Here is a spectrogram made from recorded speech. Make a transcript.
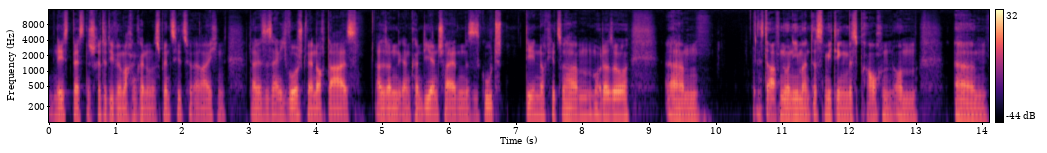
nächstbesten Schritte, die wir machen können, um das Sprintziel zu erreichen, dann ist es eigentlich wurscht, wer noch da ist. Also dann, dann können die entscheiden, es ist gut, den noch hier zu haben oder so. Ähm, es darf nur niemand das Meeting missbrauchen, um ähm,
